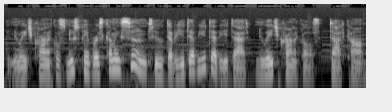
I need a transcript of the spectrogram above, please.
The New Age Chronicles newspaper is coming soon to www.newagechronicles.com.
